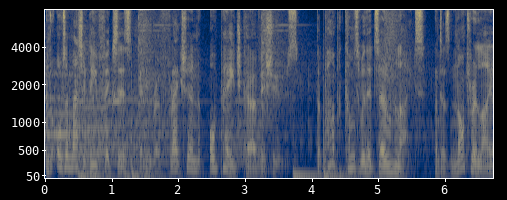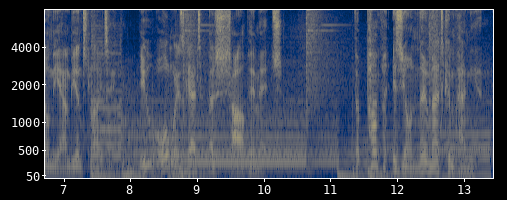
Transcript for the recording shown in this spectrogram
and automatically fixes any reflection or page curve issues. The PUP comes with its own light and does not rely on the ambient lighting. You always get a sharp image. The PUP is your nomad companion.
